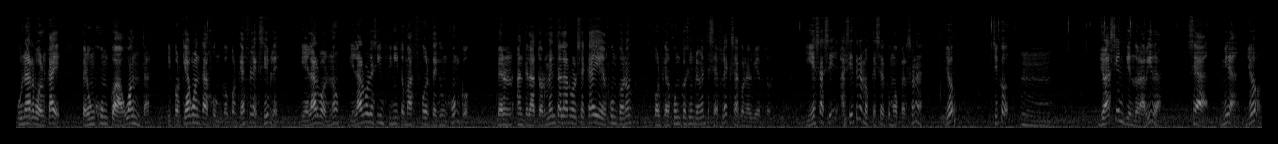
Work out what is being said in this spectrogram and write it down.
un árbol cae, pero un junco aguanta. ¿Y por qué aguanta el junco? Porque es flexible y el árbol no. Y el árbol es infinito más fuerte que un junco. Pero ante la tormenta el árbol se cae y el junco no porque el junco simplemente se flexa con el viento. Y es así, así tenemos que ser como personas. Yo, chico, mmm, yo así entiendo la vida. O sea, mira, yo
